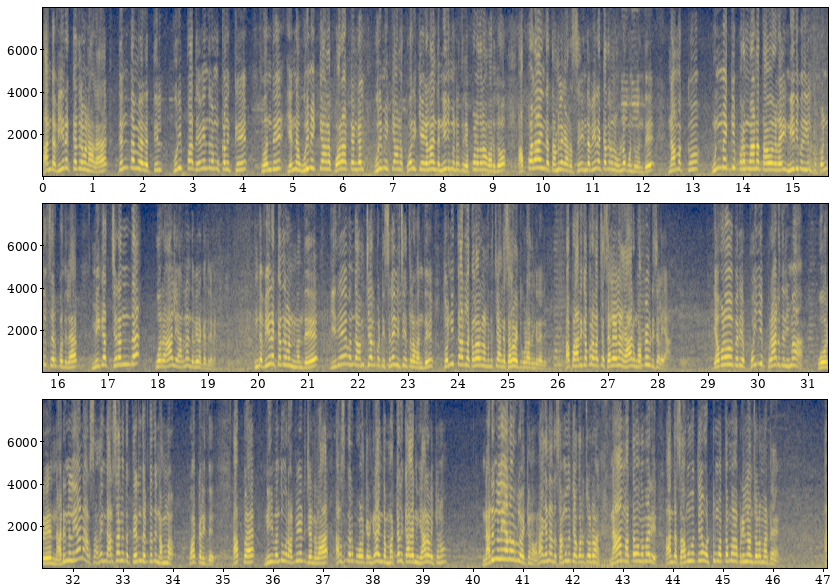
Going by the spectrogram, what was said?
அந்த வீரக்கதிரவனால் தென் தமிழகத்தில் குறிப்பாக தேவேந்திர மக்களுக்கு வந்து என்ன உரிமைக்கான போராட்டங்கள் உரிமைக்கான கோரிக்கைகள்லாம் இந்த நீதிமன்றத்தில் எப்பொழுதெல்லாம் வருதோ அப்போல்லாம் இந்த தமிழக அரசு இந்த வீரக்கதிரவனை உள்ளே கொண்டு வந்து நமக்கும் உண்மைக்கு புறம்பான தகவல்களை நீதிபதிகளுக்கு கொண்டு சேர்ப்பதில் மிகச்சிறந்த ஒரு ஆள் யாருன்னா இந்த வீரக்கதிரவன். இந்த வீரக்கதிரவன் வந்து இதே வந்து அமைச்சார்பட்டி சிலை விஷயத்தில் வந்து தொண்ணூத்தாறில் கலவரம் நடந்துச்சு அங்கே செலவு வைக்கக்கூடாதுங்கிறாரு அப்போ அதுக்கப்புறம் வச்ச சிலையெல்லாம் யார்? உங்கள் அப்பா வீட்டு சிலையா? எவ்வளோ பெரிய பொய் பிராடு தெரியுமா? ஒரு நடுநிலையான அரசாங்கம். இந்த அரசாங்கத்தை தேர்ந்தெடுத்தது நம்ம வாக்களித்து. அப்போ நீ வந்து ஒரு அட்வொகேட் ஜெனரலாக அரசு தரப்பு வழக்கறிஞரா இந்த மக்களுக்காக நீ யாரை வைக்கணும்? நடுநிலையானவர்களை வைக்கணும். நாங்கள் என்ன அந்த சமூகத்தை குறை சொல்கிறோம் நான் மற்றவங்க மாதிரி அந்த சமூகத்தையே ஒட்டுமொத்தமாக அப்படின்லாம் சொல்ல மாட்டேன்.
